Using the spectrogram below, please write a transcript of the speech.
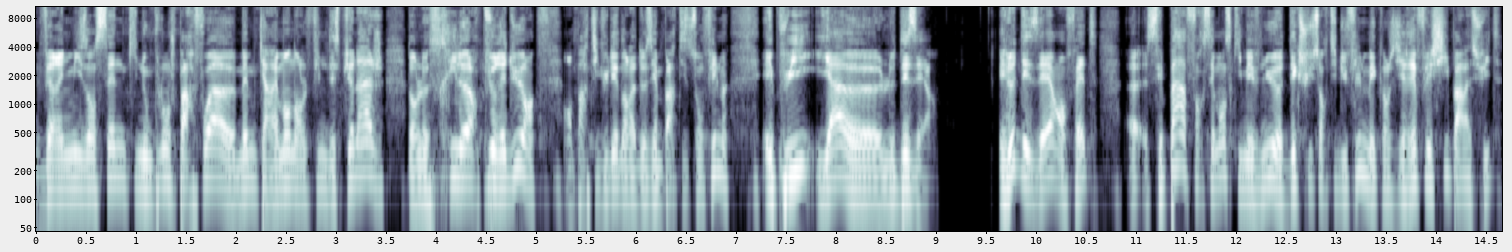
vers une mise en scène qui nous plonge parfois euh, même carrément dans le film d'espionnage, dans le thriller pur et dur, en particulier dans la deuxième partie de son film. Et puis il y a le désert. Et le désert, en fait, euh, c'est pas forcément ce qui m'est venu euh, dès que je suis sorti du film, mais quand j'y réfléchis par la suite,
